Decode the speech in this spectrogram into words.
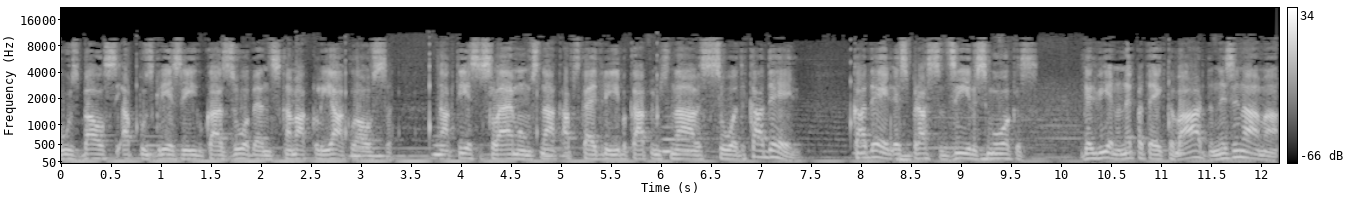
gūs balsi apusgriezīgu kā zobens, kam akli jāklausa. Nāk tiesas lēmums, nāk apskaidrība, kā pirms nāves soda. Kādēļ? Kādēļ es prasu dzīves mokas? Dēļ viena nepateikta vārda, nezināmā,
